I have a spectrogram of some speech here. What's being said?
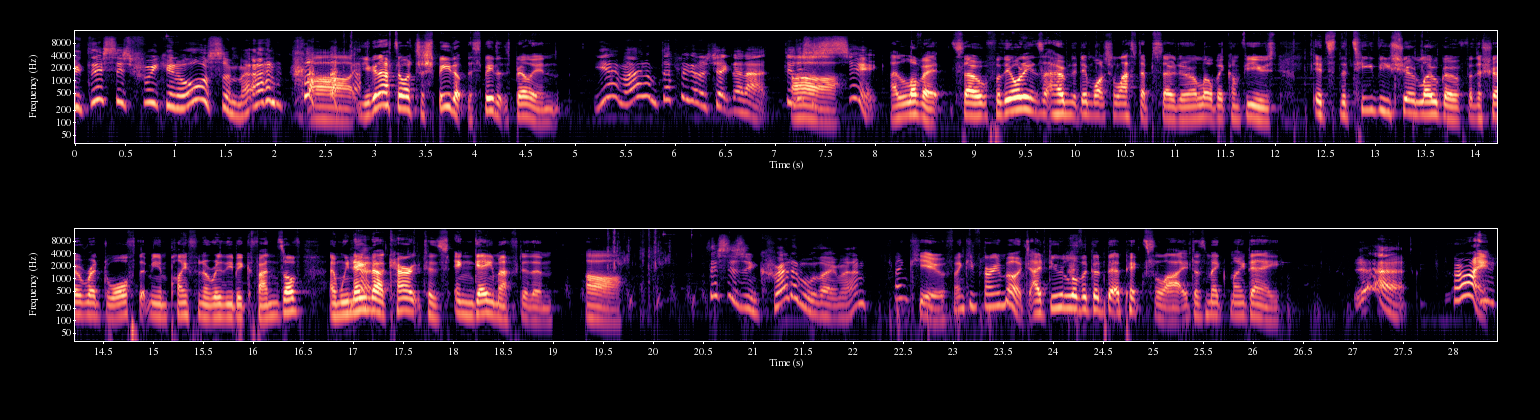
Dude, this is freaking awesome, man. Ah, you're gonna have to watch the speed up. The speed up's brilliant. yeah, man, I'm definitely gonna check that out. Dude, this Ah. is sick. I love it. So for the audience at home that didn't watch the last episode and are a little bit confused, it's the TV show logo for the show Red Dwarf that me and Python are really big fans of, and we named our characters in game after them. Ah. This is incredible, though, man. Thank you. Thank you very much. I do love a good bit of pixel art. It does make my day. Yeah. All right.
